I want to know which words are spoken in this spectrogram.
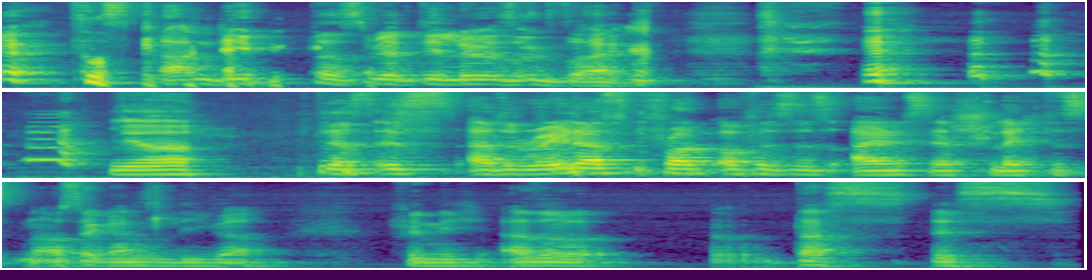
das kann die, das wird die Lösung sein. Ja. Das ist, also Raiders Front Office ist eines der schlechtesten aus der ganzen Liga, finde ich. Also, das ist.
